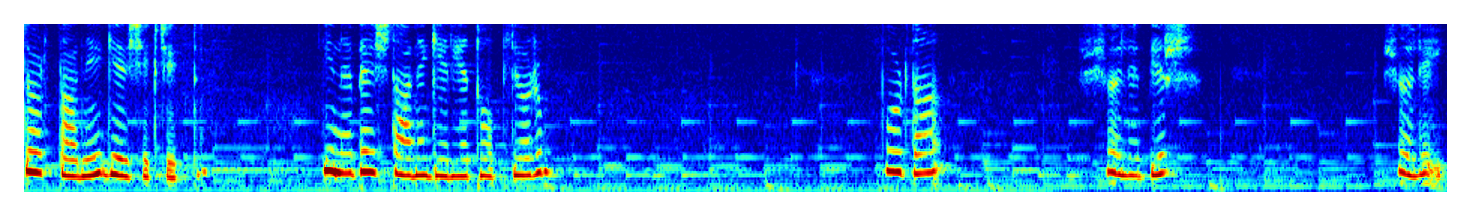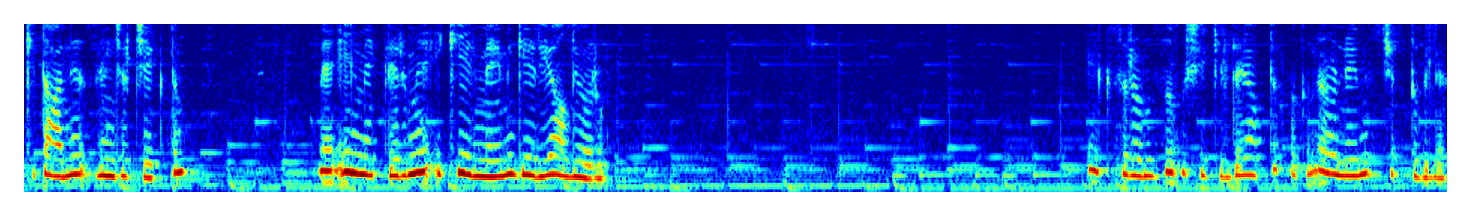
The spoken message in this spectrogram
4 taneyi gevşek çektim. Yine 5 tane geriye topluyorum. Burada şöyle bir şöyle iki tane zincir çektim. Ve ilmeklerimi iki ilmeğimi geriye alıyorum. Sıramızı bu şekilde yaptık. Bakın örneğimiz çıktı bile.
